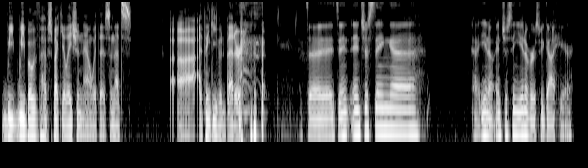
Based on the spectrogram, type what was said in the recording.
we we both have speculation now with this and that's uh, I think even better. it's a it's an interesting, uh, uh, you know, interesting universe we got here.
